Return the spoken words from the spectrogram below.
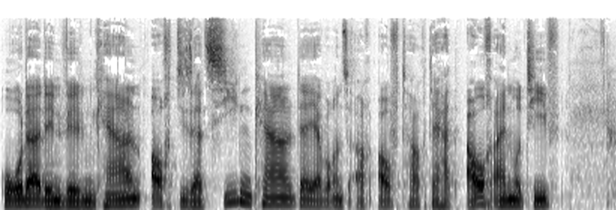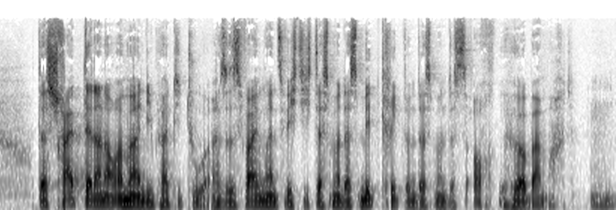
oder den wilden Kerlen. Auch dieser Ziegenkerl, der ja bei uns auch auftaucht, der hat auch ein Motiv. Das schreibt er dann auch immer in die Partitur. Also es war ihm ganz wichtig, dass man das mitkriegt und dass man das auch hörbar macht. Mhm.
